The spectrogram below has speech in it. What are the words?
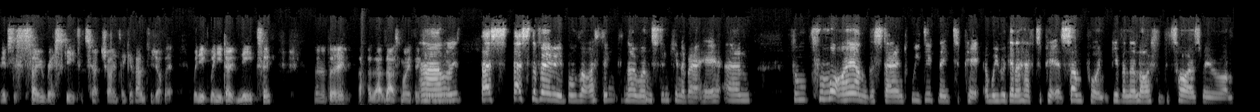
It's just so risky to try and take advantage of it when you when you don't need to. And I don't know. That, that's my thing. Uh, well, that's that's the variable that I think no one's thinking about here. Um, from from what I understand, we did need to pit, and we were going to have to pit at some point, given the life of the tyres we were on.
